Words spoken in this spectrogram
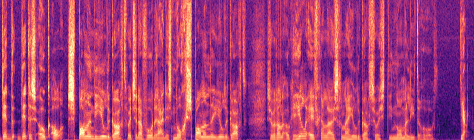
dit, dit is ook al spannende Hildegard. Wat je daarvoor draaide is nog spannender Hildegard. Zullen we dan ook heel even gaan luisteren naar Hildegard zoals je die normaliter hoort? O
